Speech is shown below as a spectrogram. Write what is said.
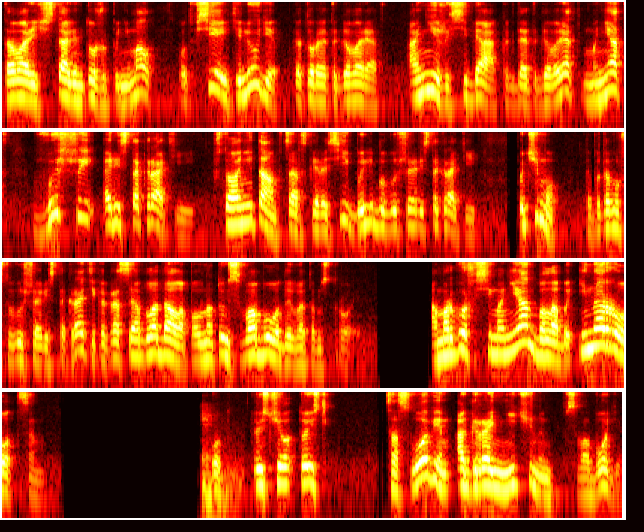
товарищ Сталин тоже понимал, вот все эти люди, которые это говорят, они же себя, когда это говорят, мнят высшей аристократией, что они там, в царской России, были бы высшей аристократией. Почему? Да потому что высшая аристократия как раз и обладала полнотой свободы в этом строе. А Маргоша Симоньян была бы инородцем. Вот. То, есть, то есть сословием, ограниченным в свободе.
